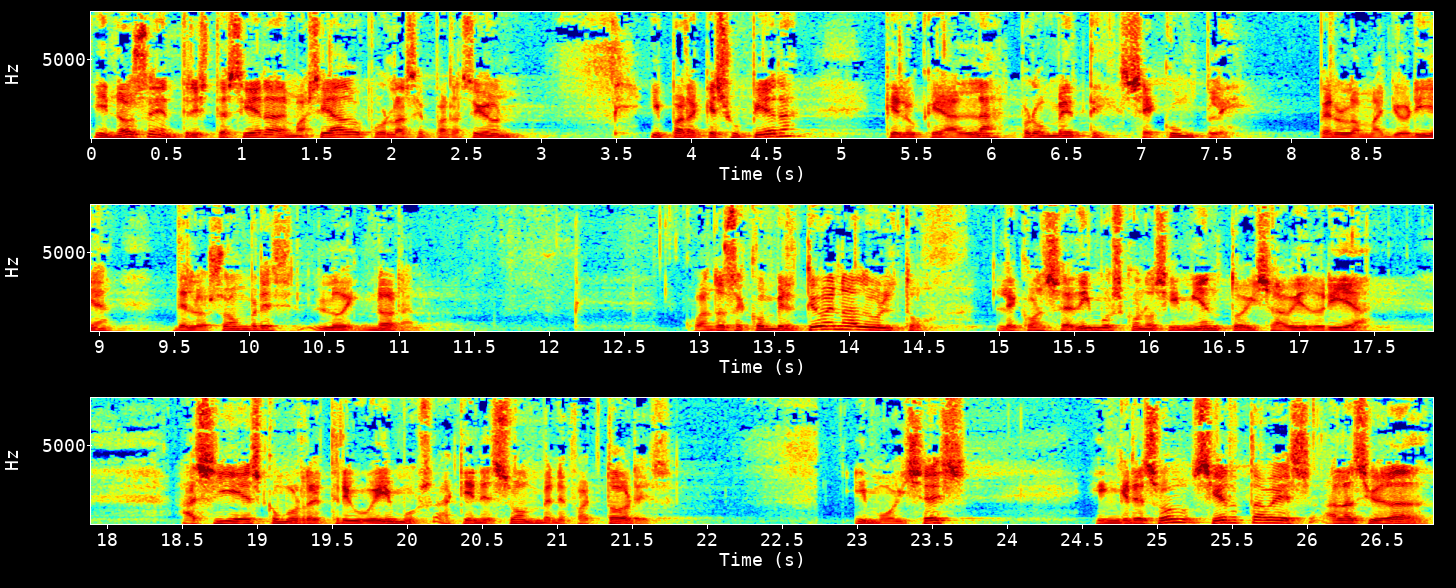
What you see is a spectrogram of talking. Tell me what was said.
y no se entristeciera demasiado por la separación, y para que supiera que lo que Alá promete se cumple, pero la mayoría de los hombres lo ignoran. Cuando se convirtió en adulto, le concedimos conocimiento y sabiduría. Así es como retribuimos a quienes son benefactores. Y Moisés ingresó cierta vez a la ciudad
